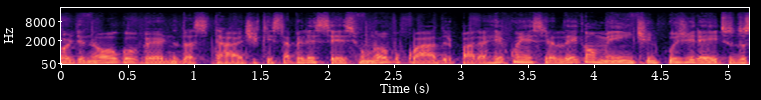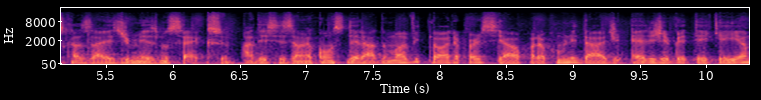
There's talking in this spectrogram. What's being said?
ordenou ao governo da cidade que estabelecesse um novo quadro para reconhecer legalmente os direitos dos casais de mesmo sexo. A decisão é considerada uma vitória parcial para a comunidade LGBTQIA+,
